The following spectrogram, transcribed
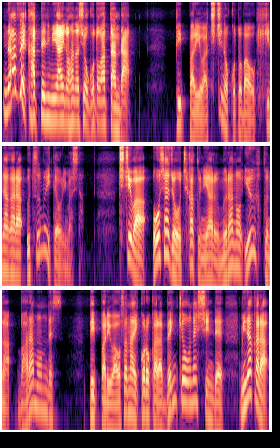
なぜ勝手に見合いの話を断ったんだ？ピッパリは父の言葉を聞きながらうつむいておりました。父は大社城近くにある村の裕福なバラモンです。ピッパリは幼い頃から勉強熱心で皆から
